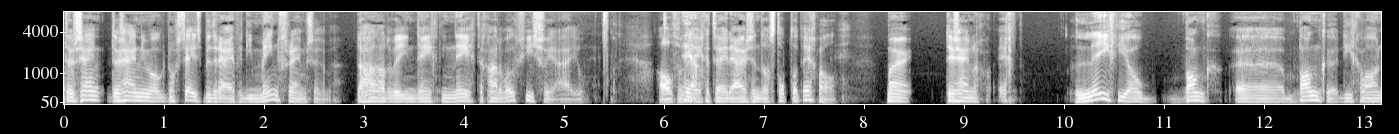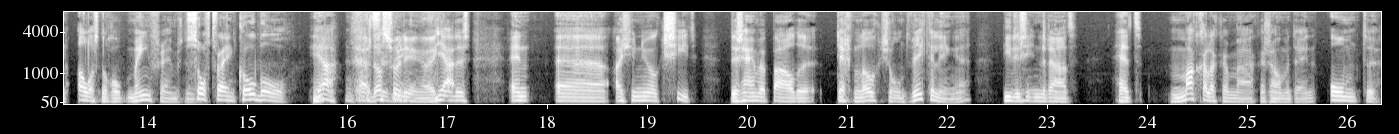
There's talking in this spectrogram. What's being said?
er, zijn, er zijn nu ook nog steeds bedrijven die mainframes hebben. Daar hadden we in 1990 hadden we ook zoiets van ja joh. Halverwege Ja. 2000 dan stopt dat echt wel. Maar er zijn nog echt legio bank, eh, banken die gewoon alles nog op mainframes doen. Software in COBOL. Ja, ja, dat soort dingen. Weet je? Ja. Dus, en eh, als je nu ook ziet, er zijn bepaalde technologische ontwikkelingen die dus inderdaad het makkelijker maken zometeen om te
